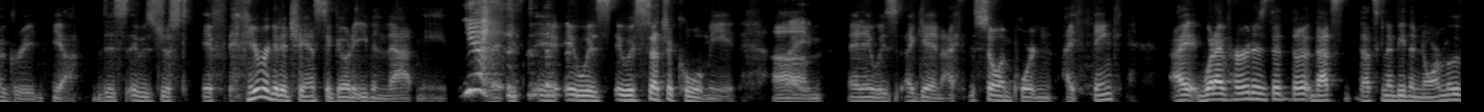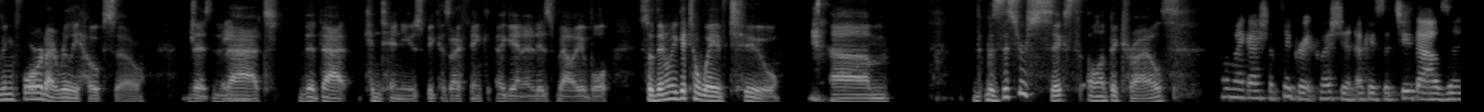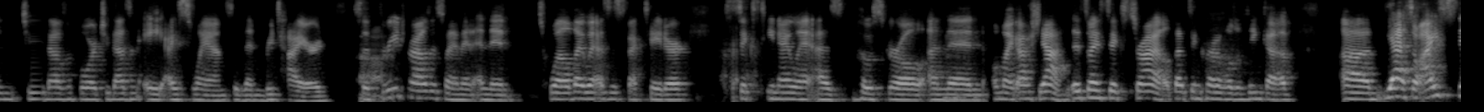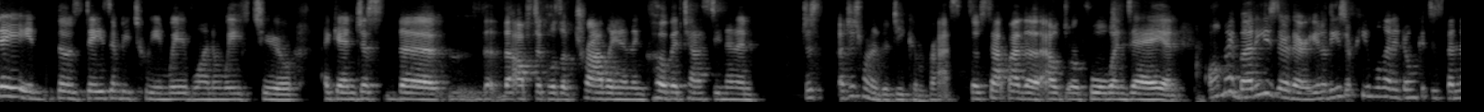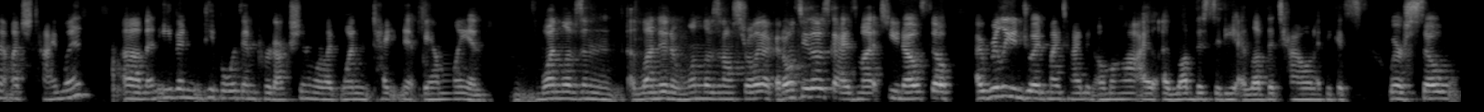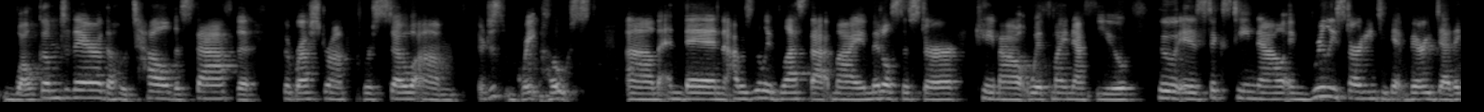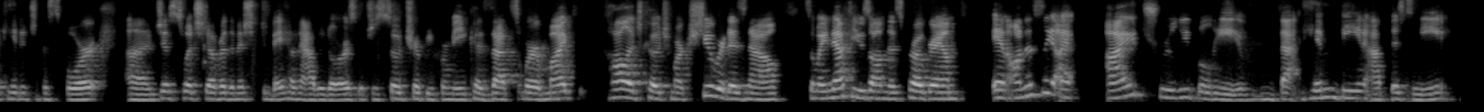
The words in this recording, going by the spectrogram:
Agreed. Yeah. This it was just if if you ever get a chance to go to even that meet, yeah, it, it, it was it was such a cool meet. Um, right. and it was again, I so important. I think I what I've heard is that the, that's that's going to be the norm moving forward. I really hope so. That that that that continues because I think again it is valuable. So then we get to wave two. Um, was this your sixth Olympic trials? Oh my gosh, that's a great question. Okay, so 2000, 2004, 2008, I swam, so then retired. So uh-huh. three trials I swam in, and then 12 I went as a spectator. Okay. 16, I went as host girl. And mm-hmm. then, oh my gosh, yeah, it's my sixth trial. That's incredible to think of. Um, yeah, so I stayed those days in between wave one and wave two. Again, just the, the, the obstacles of traveling and then COVID testing and then just I just wanted to decompress. So sat by the outdoor pool one day and all my buddies are there. You know, these are people that I don't get to spend that much time with. Um, and even people within production were like one tight knit family and one lives in London and one lives in Australia. Like I don't see those guys much, you know. So I really enjoyed my time in Omaha. I, I love the city. I love the town. I think it's we're so welcomed there. The hotel, the staff, the the restaurants were so um, they're just great hosts. Um, and then I was really blessed that my middle sister came out with my nephew, who is 16 now and really starting to get very dedicated to the sport. Uh, just switched over the Mission Viejo Nadadors, which is so trippy for me because that's where my college coach, Mark Schubert, is now. So my nephew's on this program. And honestly, I, I truly believe that him being at this meet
